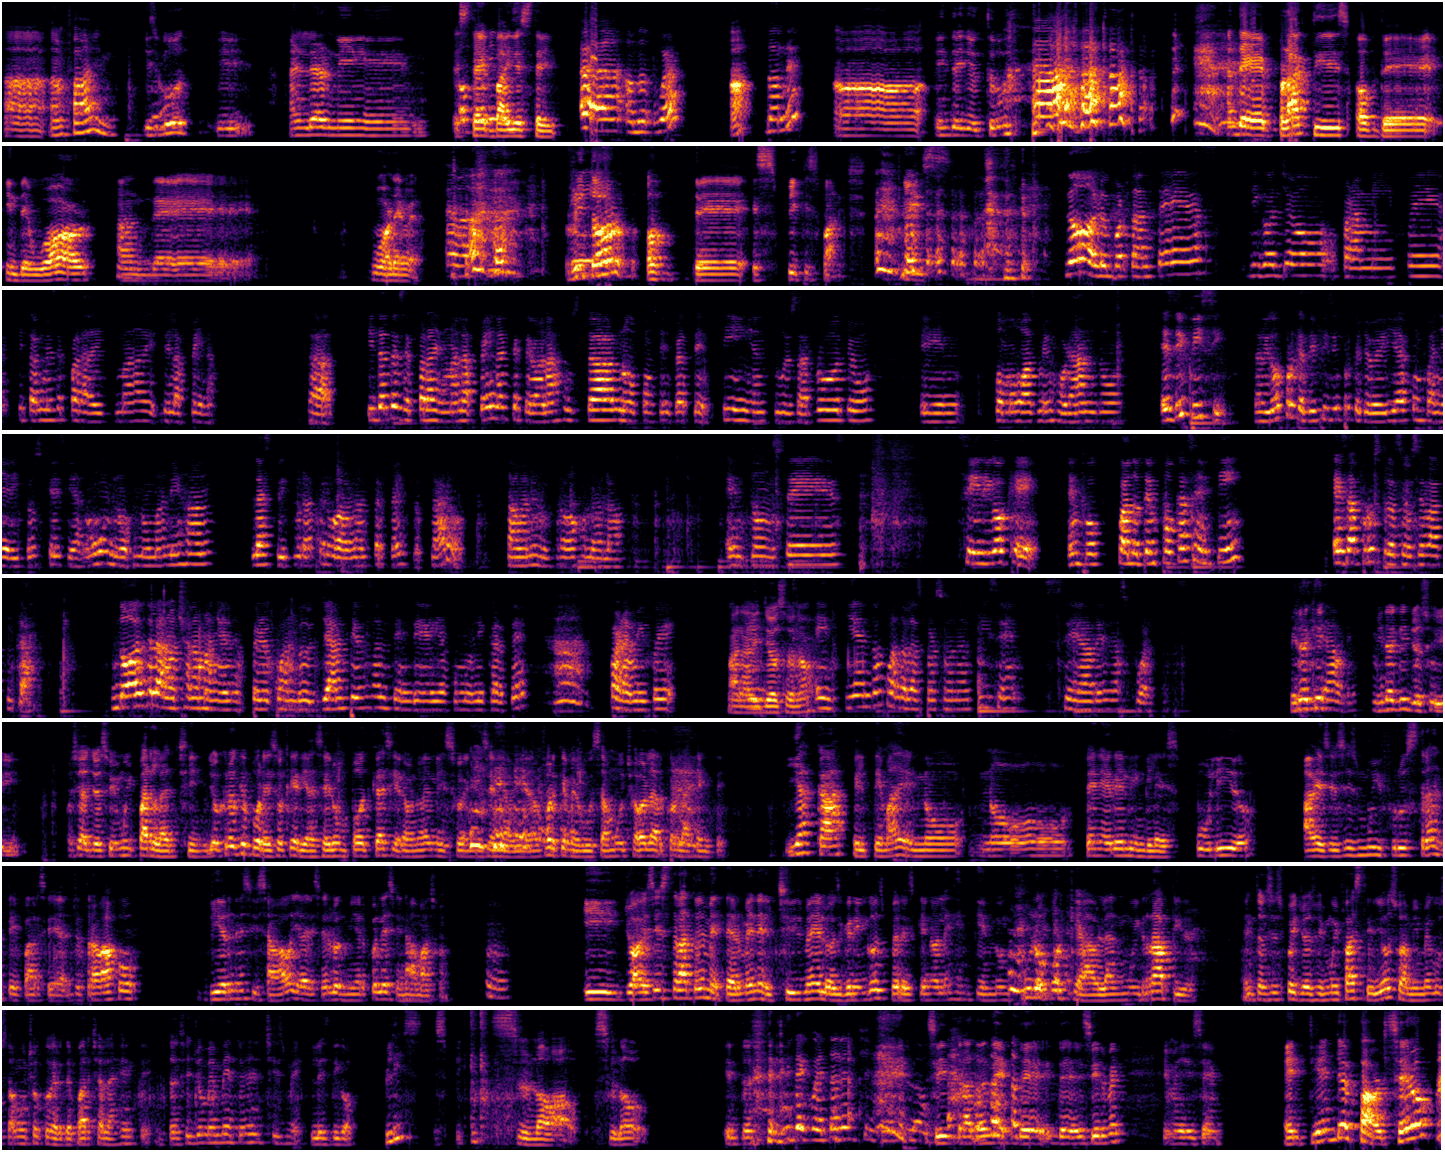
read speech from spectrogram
Ah, I'm fine. It's good. Y I'm learning step by step. Uh, on the- where? ¿Ah? ¿Dónde? Uh, in the YouTube. And the practice of the in the world and the whatever. Ah. Return of the speak Spanish, please. No, lo importante es, digo yo, para mí fue quitarme ese paradigma de, de la pena. O sea, quítate ese paradigma de la pena que te van a juzgar, no, concéntrate en ti, en tu desarrollo, en cómo vas mejorando. Es difícil, lo digo porque es difícil porque yo veía compañeritos que decían, "Uy, no, no manejan la escritura, pero hablan perfecto. Claro, estaban en un trabajo donde hablaban. Entonces, sí digo que cuando te enfocas en ti, esa frustración se va a quitar. No desde la noche a la mañana, pero cuando ya empiezas a entender y a comunicarte, para mí fue, Maravilloso, ¿no? entiendo cuando las personas dicen, se abren las puertas. Mira que. Mira que yo soy, o sea, yo soy muy parlanchín. Yo creo que por eso quería hacer un podcast y era uno de mis sueños en la vida, porque me gusta mucho hablar con la gente. Y acá el tema de no, no tener el inglés pulido a veces es muy frustrante, parce. Yo trabajo viernes y sábado y a veces los miércoles en Amazon. Mm. Y yo a veces trato de meterme en el chisme de los gringos, pero es que no les entiendo un culo porque hablan muy rápido. Entonces, pues yo soy muy fastidioso, a mí me gusta mucho coger de parche a la gente. Entonces yo me meto en el chisme y les digo, please speak slow, slow. Entonces, Y te cuentan el chisme slow. sí, tratan de, de, de decirme y me dicen, ¿entiende, parcero?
